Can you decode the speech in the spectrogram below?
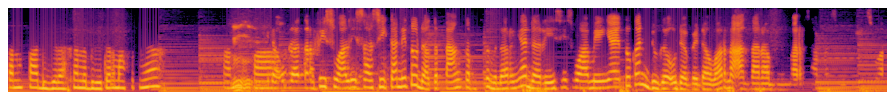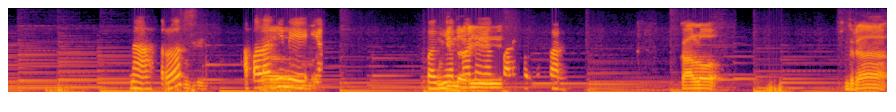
tanpa dijelaskan lebih detail maksudnya tanpa Udah, udah tervisualisasikan itu udah ketangkep sebenarnya dari si suaminya itu kan juga udah beda warna antara Bumar sama si suami. Nah, terus Oke. apalagi Eh, nih yang bagian mana dari- yang paling berkesan? Kalau sebenarnya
